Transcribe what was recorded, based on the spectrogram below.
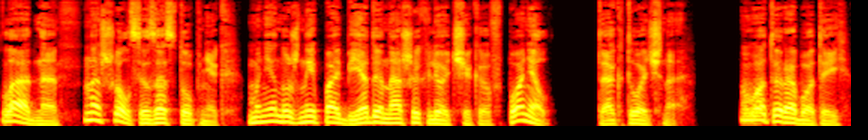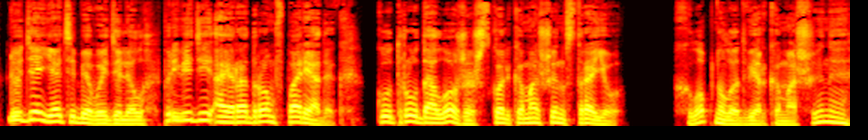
Ладно, нашелся заступник. Мне нужны победы наших летчиков, понял? Так точно. Вот и работай. Людей я тебе выделил. Приведи аэродром в порядок. К утру доложишь, сколько машин в строю. Хлопнула дверка машины,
